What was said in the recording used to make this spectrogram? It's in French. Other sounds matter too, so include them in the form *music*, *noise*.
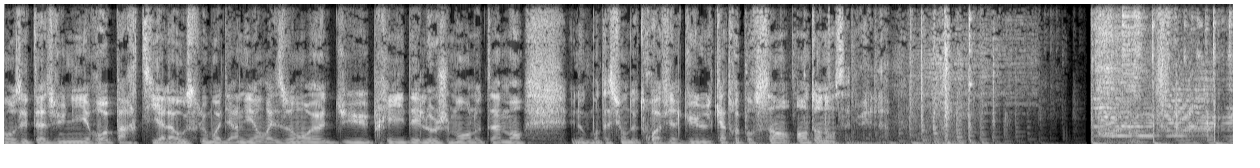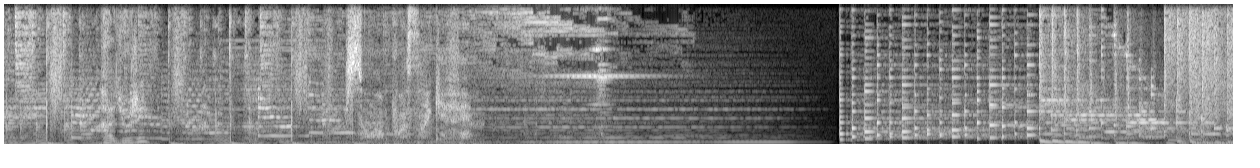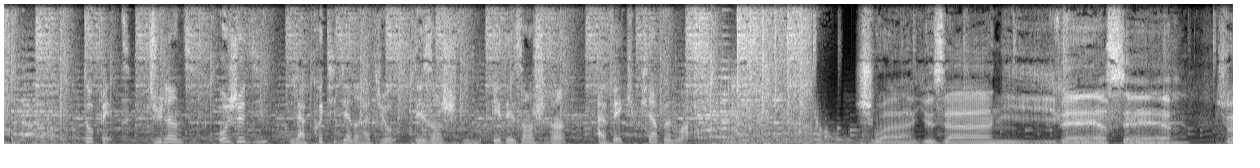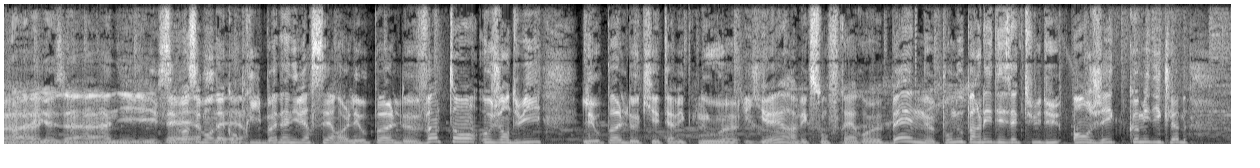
aux États-Unis repartie à la hausse le mois dernier en raison euh, du prix des logements, notamment une augmentation de 3,4% en tendance annuelle. Radio G. du lundi au jeudi, la quotidienne radio des Angevines et des Angevins avec Pierre Benoît. Joyeux anniversaire. Joyeux anniversaire. C'est bon, c'est bon, on a compris. Bon anniversaire Léopold, 20 ans aujourd'hui. Léopold qui était avec nous euh, hier avec son frère euh, Ben pour nous parler des actus du Angers Comedy Club.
